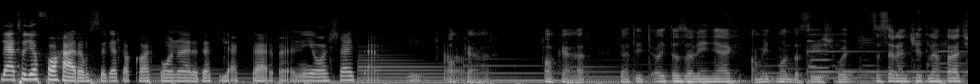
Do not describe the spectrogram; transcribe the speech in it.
Lehet, hogy a fa háromszöget akart volna eredetileg termelni, jól sejtem? Így. Akár, akár. Tehát itt, itt az a lényeg, amit mondasz is, hogy ezt a szerencsétlen fát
